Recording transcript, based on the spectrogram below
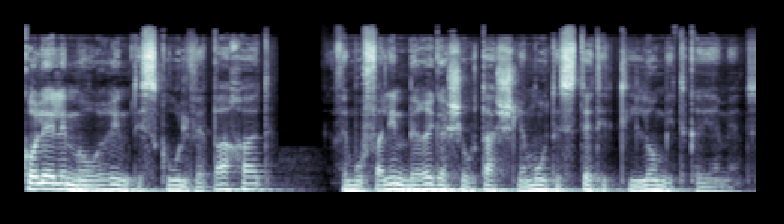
כל אלה מעוררים תסכול ופחד, ומופעלים ברגע שאותה שלמות אסתטית לא מתקיימת.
